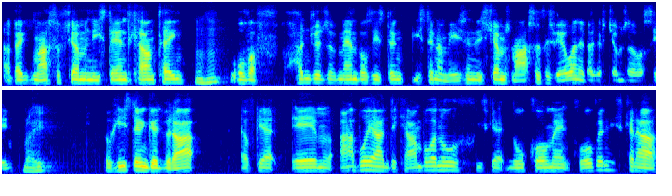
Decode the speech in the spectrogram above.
a big, massive gym in East End, Carntyne. Mm-hmm. Over f- hundreds of members. He's doing, he's doing amazing. His gym's massive as well, one of the biggest gyms I've ever seen. Right. So he's doing good with that. I've got um, our boy Andy Campbell. I know he's got no comment clothing. He's kind of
